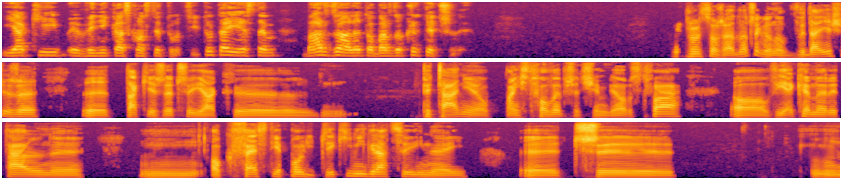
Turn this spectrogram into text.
jaki wynika z konstytucji. Tutaj jestem bardzo, ale to bardzo krytyczny. Profesorze, a dlaczego? No, wydaje się, że y, takie rzeczy jak y, pytanie o państwowe przedsiębiorstwa, o wiek emerytalny, o kwestie polityki migracyjnej, Y, czy mm,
